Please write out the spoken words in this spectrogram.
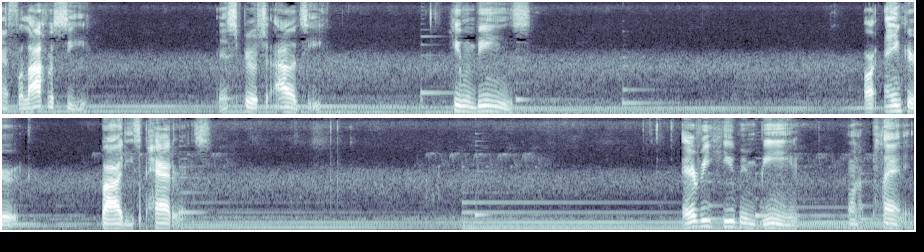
And philosophy and spirituality, human beings are anchored by these patterns. every human being on a planet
